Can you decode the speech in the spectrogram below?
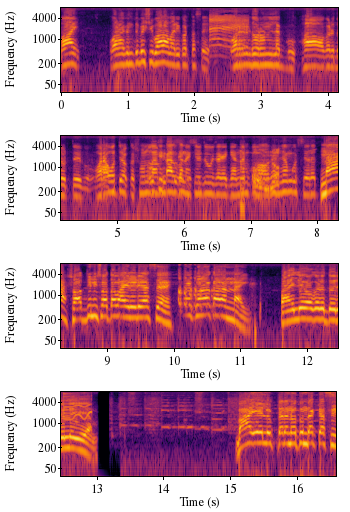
ভাই ওরা কিন্তু বেশি বাড়াবাড়ি করতেছে। ওরা ধরনই লাগবো। হ্যাঁ ওকে ধরতে হইব। ওরা অতিরিক্ত শুনলাম কালকে নাকি যে ওই জায়গায় গ্যান্দাম করল। নিজাম করছে না সব জিনিস তো ভাই রেডি আছে কোনো কারণ নাই। পাইলে ওগরে দৌড়ে লই আম। ভাই এই লোকটারে নতুন দেখতাছি।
